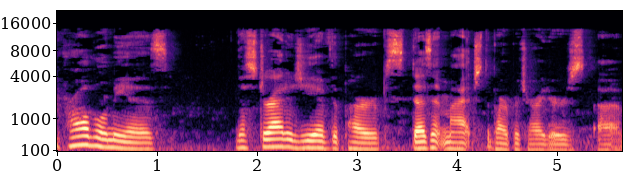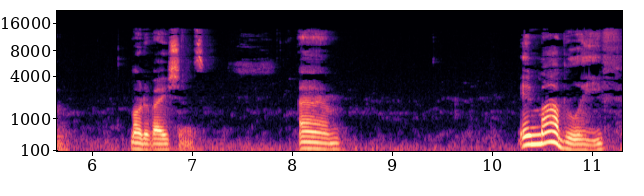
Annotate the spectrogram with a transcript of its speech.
problem is the strategy of the perps doesn't match the perpetrators' um, motivations. Um, in my belief,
